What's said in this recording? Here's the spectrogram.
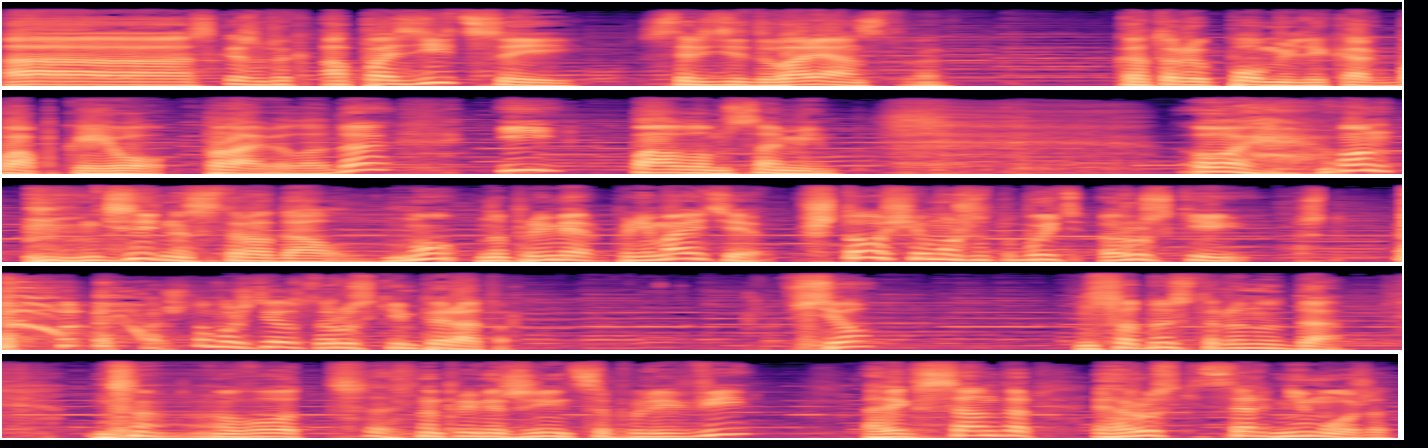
а, скажем так, оппозицией среди дворянства, которые помнили, как бабка его правила, да, и Павлом самим. Ой, он действительно страдал. Ну, например, понимаете, что вообще может быть русский... Что, может делать русский император? Все ну, с одной стороны, да. Вот, например, жениться по любви Александр, э, русский царь, не может.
